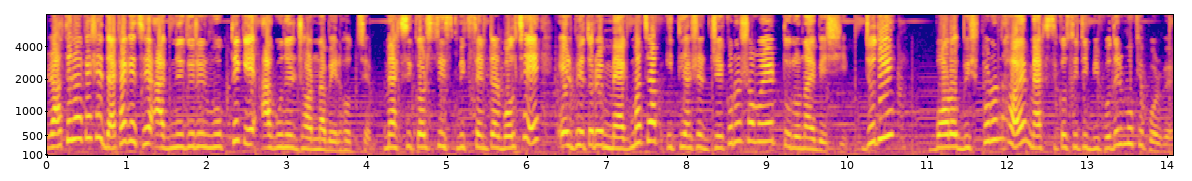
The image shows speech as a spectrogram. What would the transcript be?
রাতের আকাশে দেখা গেছে আগ্নেয়গিরির মুখ থেকে আগুনের ঝর্ণা বের হচ্ছে। মেক্সিকোর সিসমিক সেন্টার বলছে এর ভেতরে ম্যাগমা চাপ ইতিহাসের যে কোনো সময়ের তুলনায় বেশি। যদি বড় বিস্ফোরণ হয়, মেক্সিকো সিটি বিপদের মুখে পড়বে।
